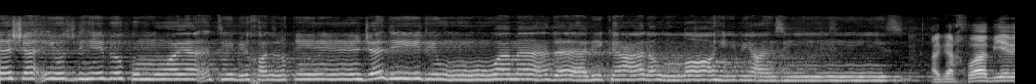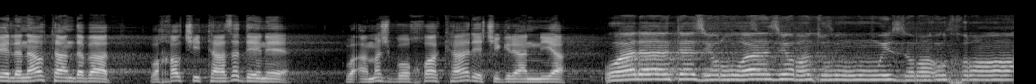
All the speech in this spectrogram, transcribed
يشأ يذهبكم ويأتي بخلق جديد وما ذلك على الله بعزيز. ئەگەر خوا بێوێ لە ناوتان دەبات و خەڵکی تازە دێنێ و ئەمەش بۆ خوا کارێکی گران ولا تزر وازرة وزر أخرى.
